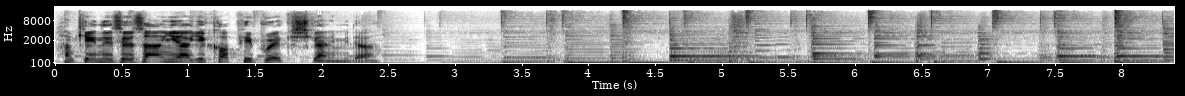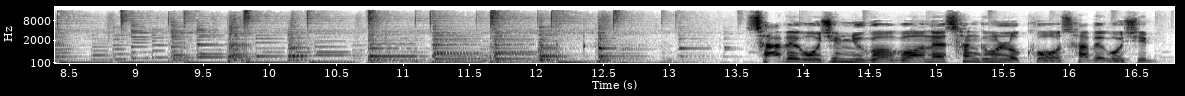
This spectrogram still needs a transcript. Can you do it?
함께 있는 세상 이야기 커피 브레이크 시간입니다. (456억) 원의 상금을 놓고 (450)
